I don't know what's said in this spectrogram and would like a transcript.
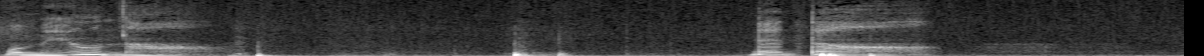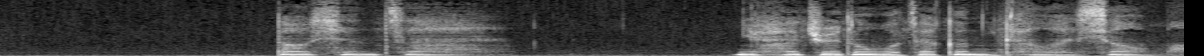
我没有闹，难道到现在你还觉得我在跟你开玩笑吗？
